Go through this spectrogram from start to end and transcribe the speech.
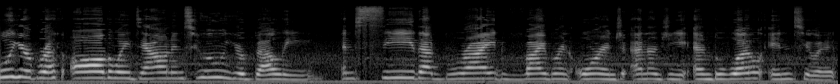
Pull your breath all the way down into your belly and see that bright, vibrant orange energy and blow into it.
